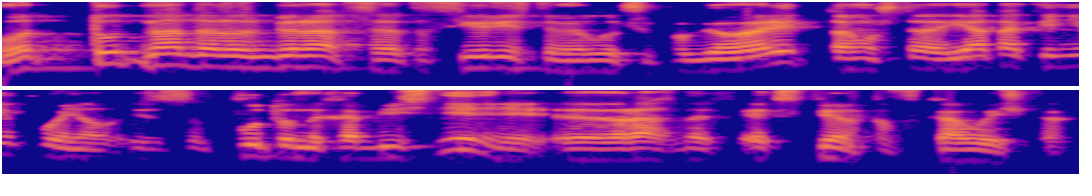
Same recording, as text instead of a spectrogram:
Вот тут надо разбираться, это с юристами лучше поговорить, потому что я так и не понял из путанных объяснений э, разных экспертов в кавычках.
